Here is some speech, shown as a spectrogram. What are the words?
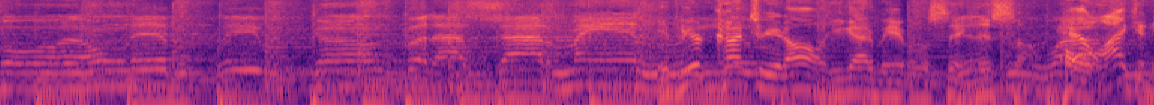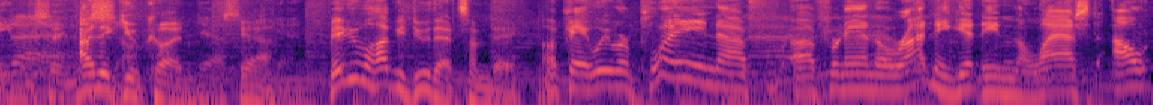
boy. Don't ever play with guns, but I shot a man. If you're country at all, you got to be able to sing this song. Hell, I can even sing. This I think song. you could. Yes, Yeah. you can. Maybe we'll have you do that someday. Okay, we were playing uh, uh, Fernando Rodney getting the last out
